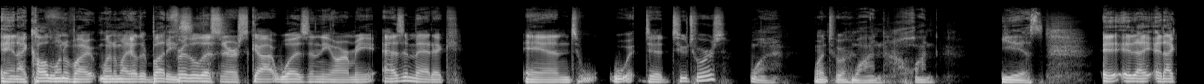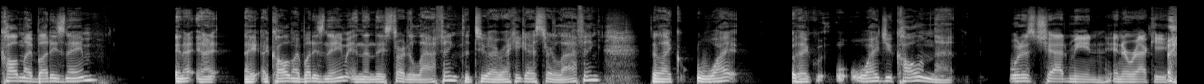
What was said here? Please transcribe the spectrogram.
And I called one of our one of my other buddies. For the listener, Scott was in the army as a medic and w- did two tours, one. One tour. Juan. Juan. Yes. And, and I and I called my buddy's name, and I, and I I I called my buddy's name, and then they started laughing. The two Iraqi guys started laughing. They're like, "Why? Like, why'd you call him that?" What does Chad mean in Iraqi?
